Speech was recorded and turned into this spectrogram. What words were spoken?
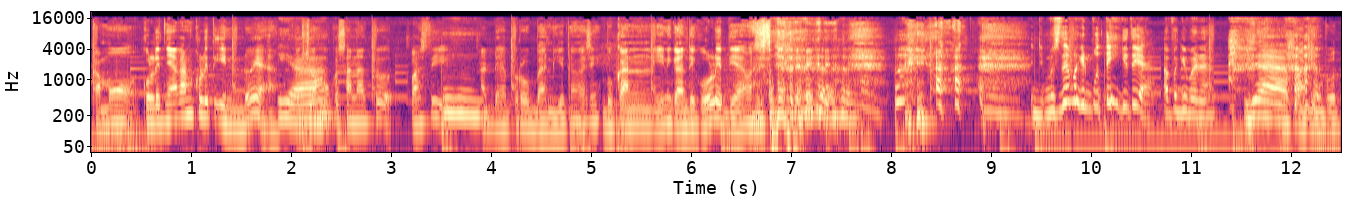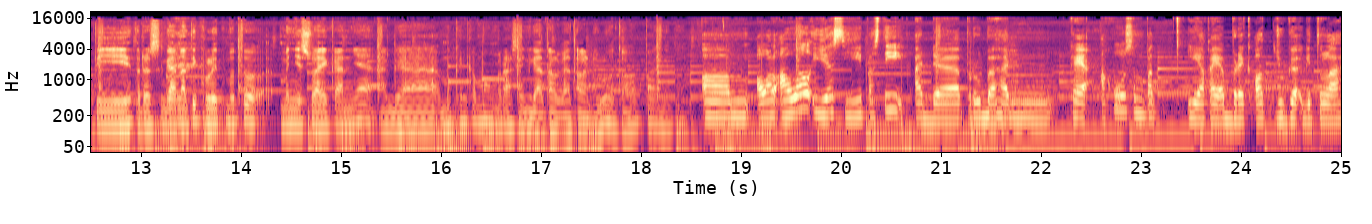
kamu kulitnya kan kulit Indo ya? Iya. Terus kamu ke sana tuh pasti ada perubahan gitu gak sih? Bukan ini ganti kulit ya maksudnya? Maksudnya makin putih gitu ya? Apa gimana? Iya, makin putih. Terus enggak nanti kulitmu tuh menyesuaikannya agak mungkin kamu ngerasain gatal-gatal dulu atau apa gitu. Em, awal-awal iya sih pasti ada perubahan kayak aku sempat ya kayak breakout juga gitulah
